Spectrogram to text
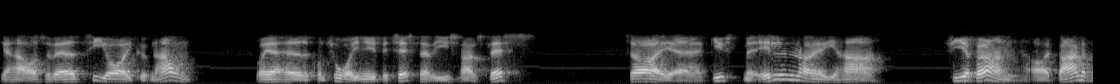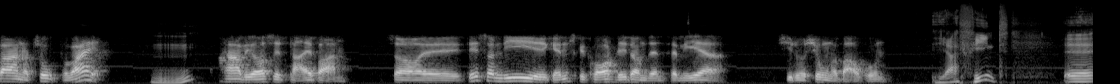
Jeg har også været 10 år i København hvor jeg havde kontor inde i Bethesda ved Israels Plads. Så er jeg gift med Ellen, og jeg har fire børn og et barnebarn og to på vej. Mm. Har vi også et plejebarn. Så øh, det er sådan lige ganske kort lidt om den familiære situation og baggrund. Ja, fint. Øh,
